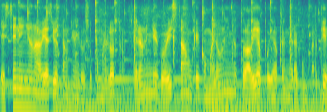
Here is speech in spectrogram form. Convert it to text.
Este niño no había sido tan generoso como el otro. Era un niño egoísta, aunque como era un niño todavía podía aprender a compartir.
